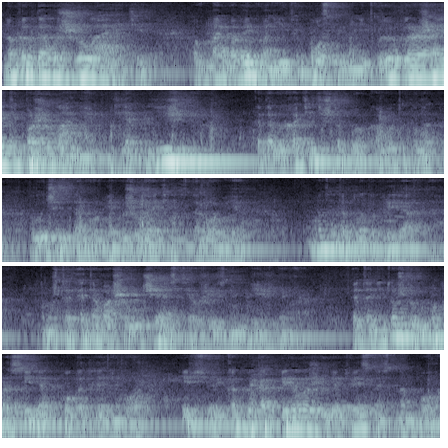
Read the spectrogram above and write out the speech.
Но когда вы желаете, во время молитвы, после молитвы, вы выражаете пожелания для ближнего, когда вы хотите, чтобы у кого-то было лучше здоровье, вы желаете здоровья, вот это благоприятно. Потому что это ваше участие в жизни ближнего. Это не то, что вы попросили от Бога для Него, и все. И как бы так переложили ответственность на Бога.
